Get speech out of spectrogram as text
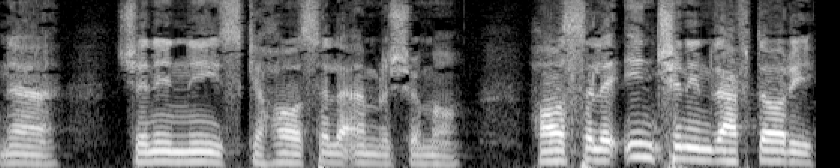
نه چنین نیست که حاصل امر شما. حاصل این چنین رفتاری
